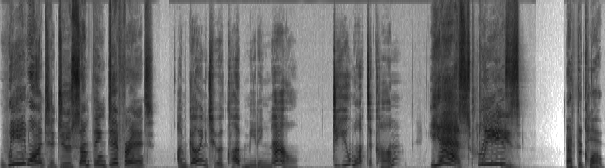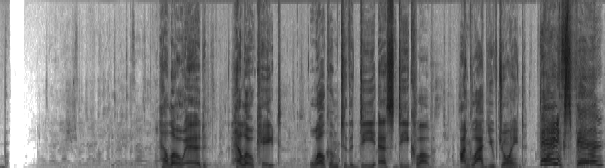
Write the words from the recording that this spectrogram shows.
We want to do something different. I'm going to a club meeting now. Do you want to come? Yes, please. At the club. Hello, Ed. Hello, Kate. Welcome to the DSD Club. I'm glad you've joined. Thanks, Finn.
